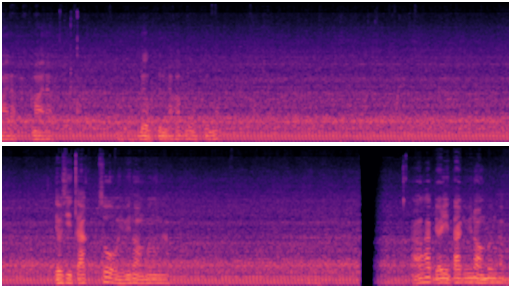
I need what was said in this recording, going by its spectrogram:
มาแล้ว ครับ มาแล้วเริ่มขึ้นแล้วครับเริ่มขึ้นแล้วเดี๋ยวสิตักโซ่ให้พี่น้องเบิ้งครับเอาครับเดี๋ยวสิตักพี่น้องเบิ้งครับ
